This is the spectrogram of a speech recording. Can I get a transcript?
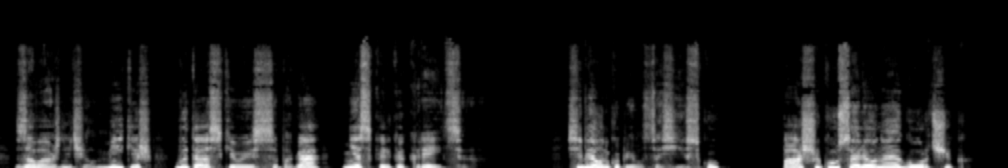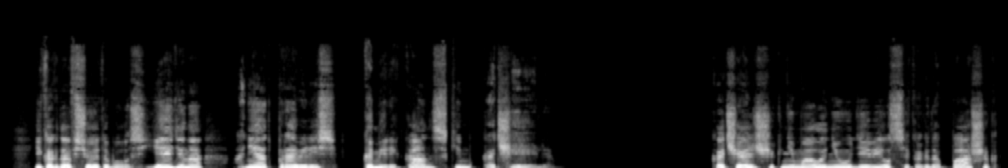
— заважничал Микиш, вытаскивая из сапога несколько крейцеров. Себе он купил сосиску, Пашику — соленый огурчик. И когда все это было съедено, они отправились к американским качелям. Качальщик немало не удивился, когда Пашек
